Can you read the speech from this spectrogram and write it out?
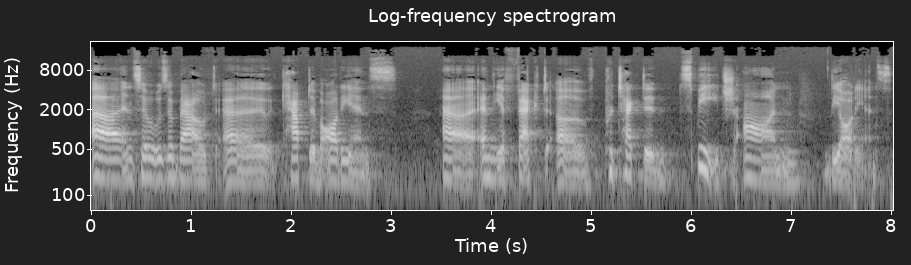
Uh, and so it was about a captive audience uh, and the effect of protected speech on the audience.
